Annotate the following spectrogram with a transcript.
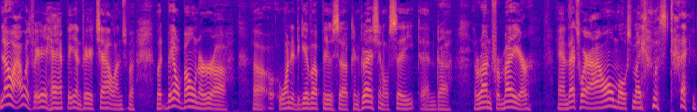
No, I was very happy and very challenged, but but Bill Boner uh, uh, wanted to give up his uh, congressional seat and uh, run for mayor. And that's where I almost made a mistake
